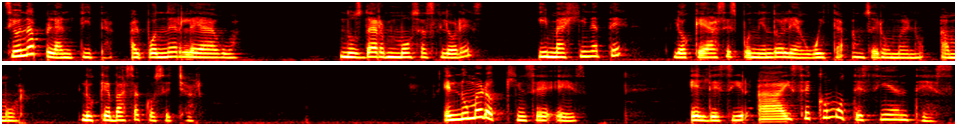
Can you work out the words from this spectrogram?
Si una plantita, al ponerle agua, nos da hermosas flores, imagínate lo que haces poniéndole agüita a un ser humano, amor, lo que vas a cosechar. El número 15 es el decir, ay, sé cómo te sientes,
